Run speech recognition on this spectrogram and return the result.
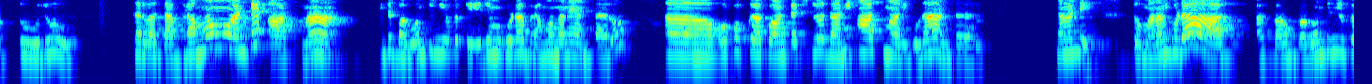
వస్తువులు. తర్వాత బ్రహ్మము అంటే ఆత్మ. అంటే భగవంతుని యొక్క తేజము కూడా బ్రహ్మం అనే అంటారు. ఆ ఒక్కొక్క కాంటెక్స్ట్లో దాన్ని ఆత్మ అని కూడా అంటారు. ఏమండి? సో మనం కూడా భగవంతుని యొక్క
